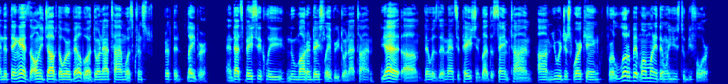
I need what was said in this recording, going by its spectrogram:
And the thing is, the only jobs that were available during that time was conscripted labor and that's basically new modern day slavery during that time. Yeah, um, there was the emancipation, but at the same time, um, you were just working for a little bit more money than we used to before.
